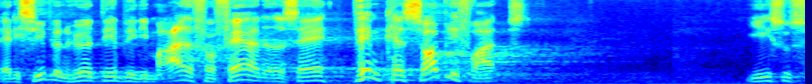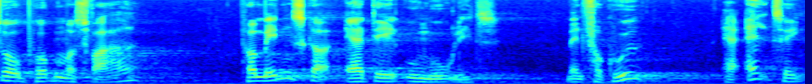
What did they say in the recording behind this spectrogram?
Da disciplen hørte det, blev de meget forfærdede og sagde, hvem kan så blive frelst? Jesus så på dem og svarede, for mennesker er det umuligt, men for Gud er alting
